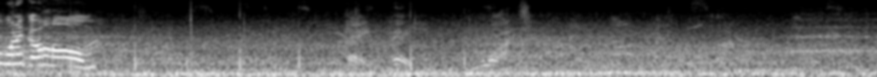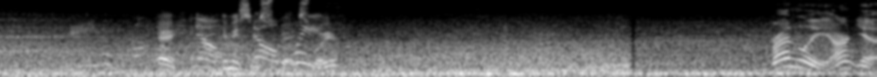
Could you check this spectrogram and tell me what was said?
want to go home. Hey, hey, what? Hey, No, give me some no, space, please. will you? Friendly, aren't you?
